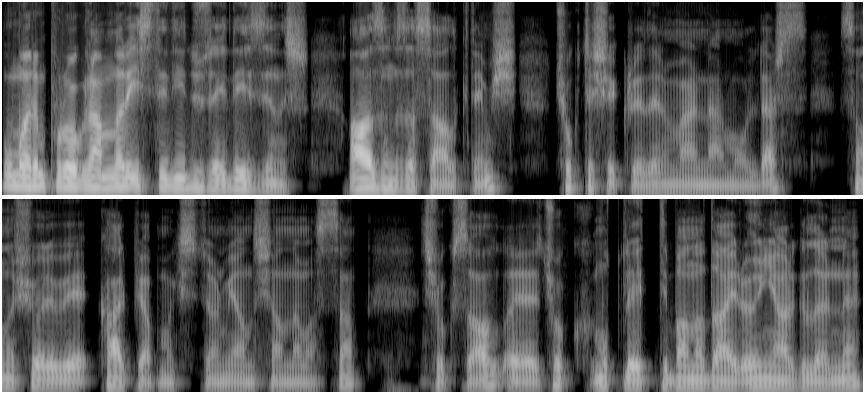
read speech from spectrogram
Umarım programları istediği düzeyde izlenir. Ağzınıza sağlık demiş. Çok teşekkür ederim Werner Molders. Sana şöyle bir kalp yapmak istiyorum yanlış anlamazsan. Çok sağ ol. Ee, çok mutlu etti bana dair ön yargılarını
